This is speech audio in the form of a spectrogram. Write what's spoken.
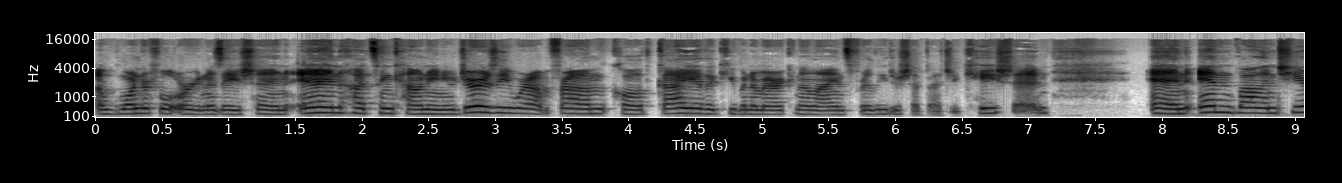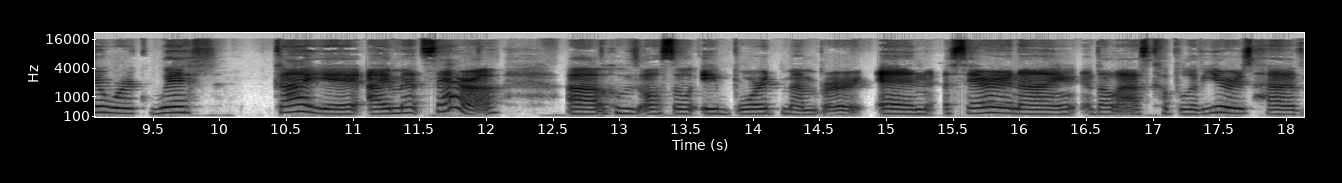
a wonderful organization in Hudson County, New Jersey, where I'm from, called Gaia, the Cuban American Alliance for Leadership Education. And in volunteer work with Gaia, I met Sara, uh, who's also a board member. And Sara and I, the last couple of years, have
